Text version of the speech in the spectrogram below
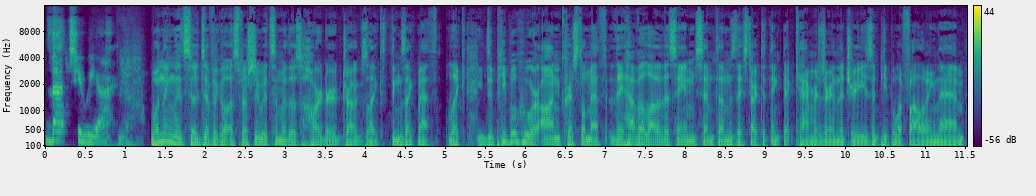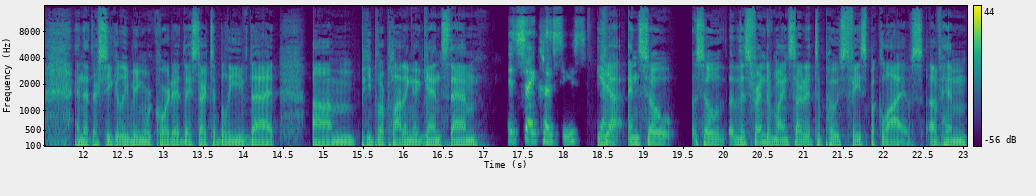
That's who we are. Yeah. One thing that's so difficult, especially with some of those harder drugs, like things like meth, like the people who are on crystal meth, they have a lot of the same symptoms. They start to think that cameras are in the trees and people are following them and that they're secretly being recorded. They start to believe that um, people are plotting against them. It's psychoses. Yeah. yeah. And so so this friend of mine started to post Facebook lives of him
